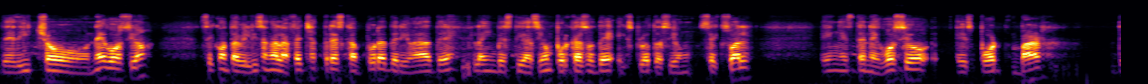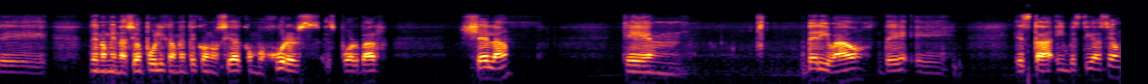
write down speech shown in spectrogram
de dicho negocio, se contabilizan a la fecha tres capturas derivadas de la investigación por casos de explotación sexual en este negocio Sport Bar de denominación públicamente conocida como Hooters Sport Bar Shela, em, derivado de eh, esta investigación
